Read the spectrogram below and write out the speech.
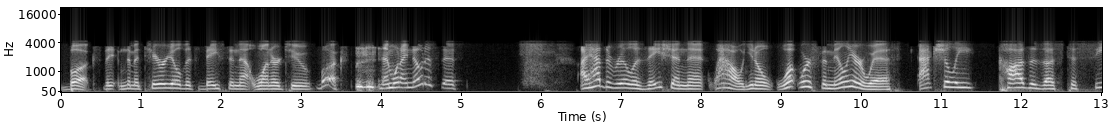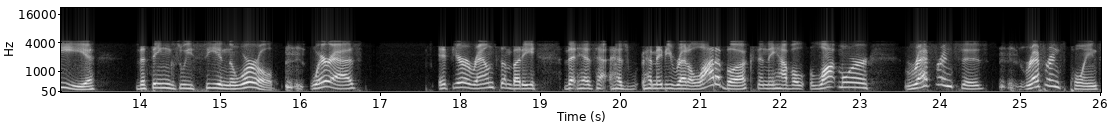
books, the, the material that's based in that one or two books. and when I noticed this, I had the realization that, wow, you know, what we're familiar with actually causes us to see the things we see in the world. Whereas if you're around somebody that has has maybe read a lot of books and they have a, lot more references reference points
